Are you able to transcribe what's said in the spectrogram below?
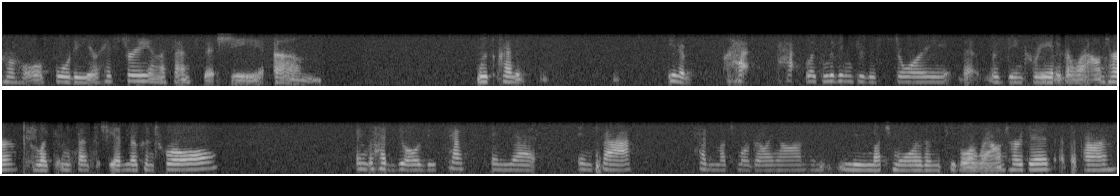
her whole 40 year history in the sense that she um, was kind of, you know, ha- ha- like living through this story that was being created around her, like in the sense that she had no control and had to do all of these tests, and yet, in fact, had much more going on and knew much more than the people around her did at the time.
